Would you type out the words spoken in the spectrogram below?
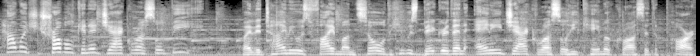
how much trouble can a Jack Russell be? By the time he was 5 months old, he was bigger than any Jack Russell he came across at the park,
